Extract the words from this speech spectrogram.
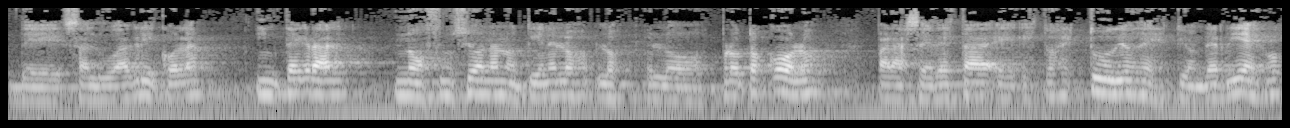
de Salud Agrícola Integral, no funciona, no tiene los, los, protocolos para hacer esta, eh, estos estudios de gestión de riesgo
